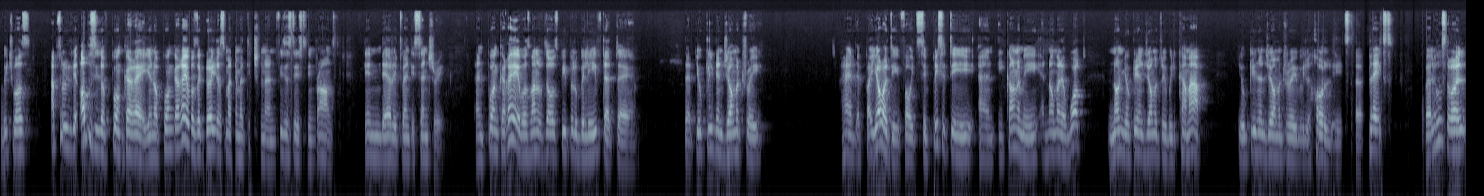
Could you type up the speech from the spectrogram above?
which was absolutely the opposite of Poincaré. You know, Poincaré was the greatest mathematician and physicist in France in the early 20th century. And Poincaré was one of those people who believed that, uh, that Euclidean geometry had a priority for its simplicity and economy, and no matter what non-Euclidean geometry will come up, Euclidean geometry will hold its uh, place. Well, Husserl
